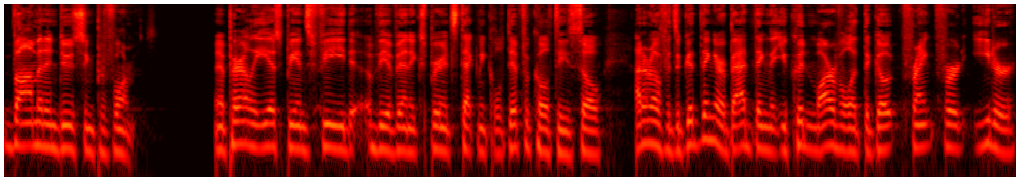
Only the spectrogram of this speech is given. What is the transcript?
vomit inducing performance. And apparently, ESPN's feed of the event experienced technical difficulties. So I don't know if it's a good thing or a bad thing that you couldn't marvel at the GOAT Frankfurt Eater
